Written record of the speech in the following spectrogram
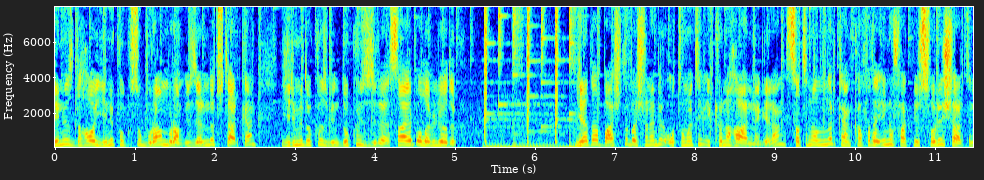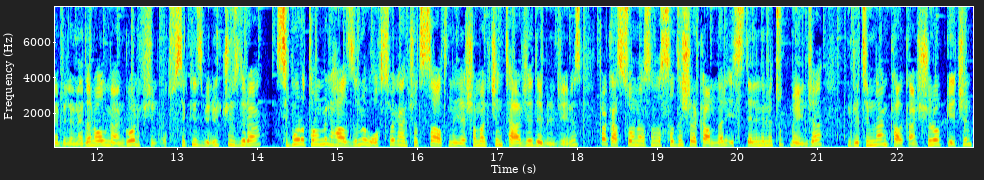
henüz daha o yeni kokusu buram buram üzerinde tutarken 29.900 liraya sahip olabiliyorduk ya da başlı başına bir otomotiv ikonu haline gelen, satın alınırken kafada en ufak bir soru işaretine bile neden olmayan Golf için 38.300 lira, spor otomobil hazını Volkswagen çatısı altında yaşamak için tercih edebileceğiniz fakat sonrasında satış rakamları istenileni tutmayınca üretimden kalkan Scirocco için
